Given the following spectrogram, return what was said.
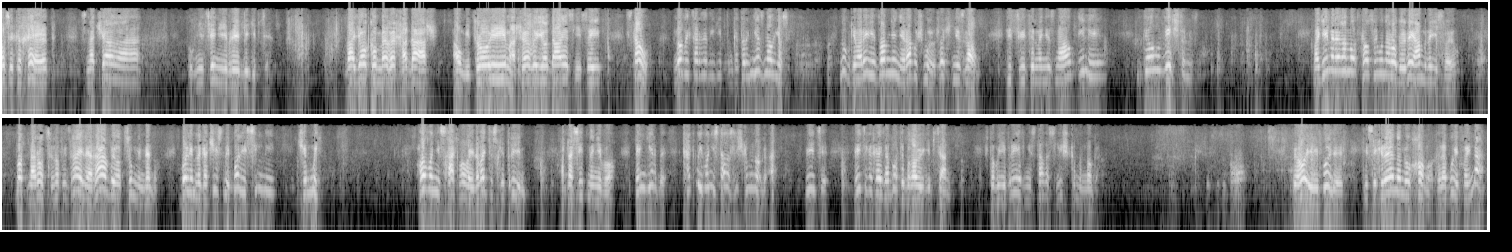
после Кахет сначала угнетение евреев в Египте. Вайоко Хадаш, а у Митроим, Ашер Йодаес, Есейф, стал новый царь над Египтом, который не знал Иосифа. Ну, в Геморе есть два мнения, рабы Шмуэл, что значит не знал? Действительно не знал или сделал вид, что не знал. Аламо сказал своему народу, не Амна Исраил, вот народ сынов Израиля, равы отцу Мимену, более многочисленный, более сильный, чем мы. Хова не схаквала, давайте схитрим относительно него. Пенгирбе, как бы его не стало слишком много. А? Видите, видите, какая забота была у египтян, чтобы евреев не стало слишком много. И будет кисекрену милхому, когда будет война,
